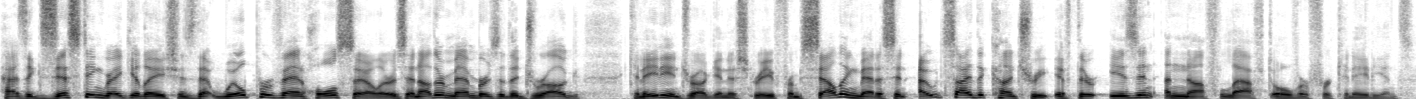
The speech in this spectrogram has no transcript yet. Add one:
has existing regulations that will prevent wholesalers and other members of the drug Canadian drug industry from selling medicine outside the country if there isn't enough left over for Canadians.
